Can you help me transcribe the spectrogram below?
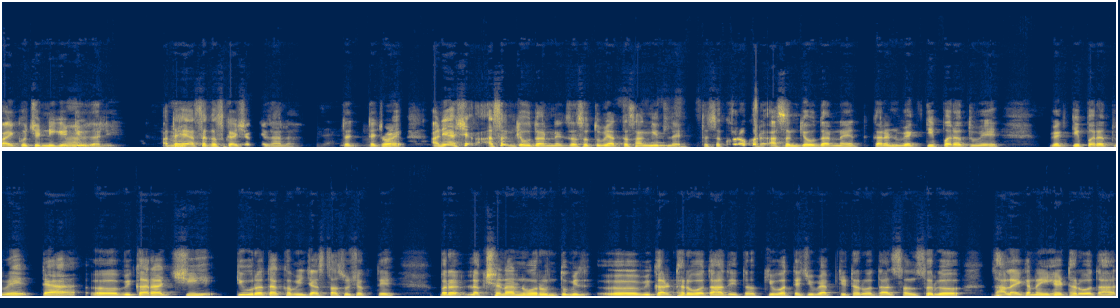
बायकोची निगेटिव्ह झाली. आता हे असं कसं काय शक्य झालं? त्याच्यामुळे आणि असे असंख्य उदाहरण आहेत. जसं तुम्ही आता सांगितलंय तसं खरोखर असंख्य उदाहरणं आहेत. कारण व्यक्तिपरत्वे व्यक्तिपरत्वे त्या विकाराची तीव्रता कमी जास्त असू शकते. बरं लक्षणांवरून तुम्ही विकार ठरवत आहात इथं किंवा त्याची व्याप्ती ठरवत आहात. संसर्ग झालाय का नाही हे ठरवत आहात.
